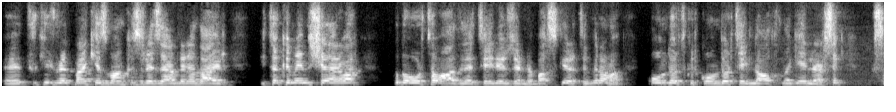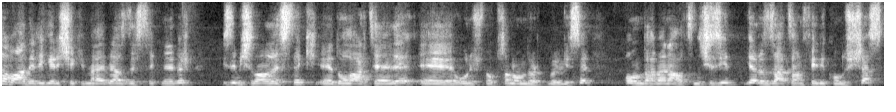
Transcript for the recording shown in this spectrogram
E, Türkiye Cumhuriyet Merkez Bankası rezervlerine dair bir takım endişeler var. Bu da orta vadede TL üzerinde baskı yaratabilir ama 14.40-14.50 altına gelirlersek kısa vadeli geri çekilmeler biraz desteklenebilir. Bizim için ana destek e, dolar TL'de e, 13.90-14 bölgesi. Onu da hemen altını çizeyim. Yarın zaten Fed'i konuşacağız.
